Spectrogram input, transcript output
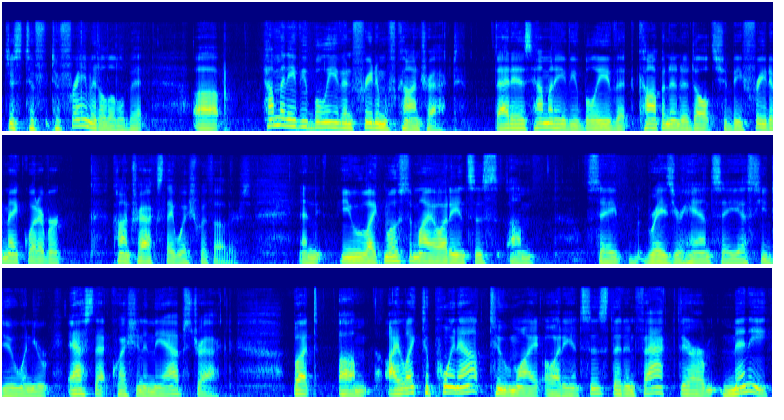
just to, to frame it a little bit, uh, how many of you believe in freedom of contract? That is, how many of you believe that competent adults should be free to make whatever contracts they wish with others? And you, like most of my audiences, um, say, raise your hand, say yes you do when you're asked that question in the abstract. But um, I like to point out to my audiences that in fact there are many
